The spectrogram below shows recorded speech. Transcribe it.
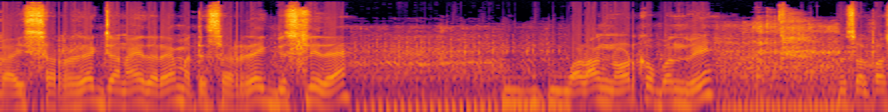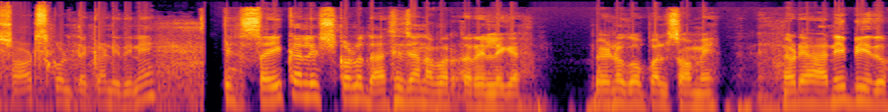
ಗಾಯ್ಸ್ ಸರ್ಯಾಗಿ ಜನ ಇದ್ದಾರೆ ಮತ್ತು ಸರ್ಯಾಗಿ ಬಿಸಿಲಿದೆ. ಒಳಗೆ ನೋಡ್ಕೊ ಬಂದ್ವಿ. ಒಂದು ಸ್ವಲ್ಪ ಶಾರ್ಟ್ಸ್ಗಳು ತಗೊಂಡಿದ್ದೀನಿ ಸೈಕಲಿಸ್ಟ್ಗಳು ಜಾಸ್ತಿ ಜನ ಬರ್ತಾರೆ ಇಲ್ಲಿಗೆ. ವೇಣುಗೋಪಾಲ್ ಸ್ವಾಮಿ. ನೋಡಿ, ಹನಿ ಬಿ ಇದು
